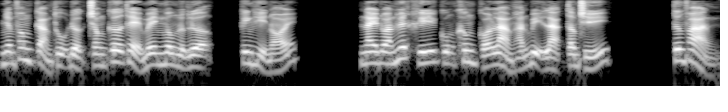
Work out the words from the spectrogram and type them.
Nhậm Phong cảm thụ được trong cơ thể mênh ngông lực lượng, kinh hỉ nói. Này đoàn huyết khí cũng không có làm hắn bị lạc tâm trí. Tương phản,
